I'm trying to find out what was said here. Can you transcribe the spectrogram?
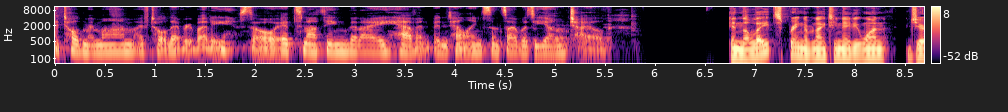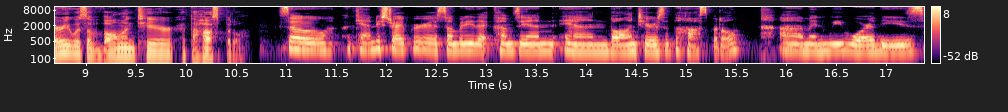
I, told my mom, I've told everybody. So it's nothing that I haven't been telling since I was a young child. In the late spring of 1981, Jeri was a volunteer at the hospital. So, a candy striper is somebody that comes in and volunteers at the hospital. Um, and we wore these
